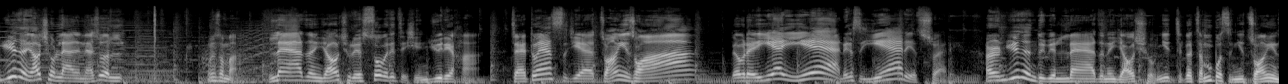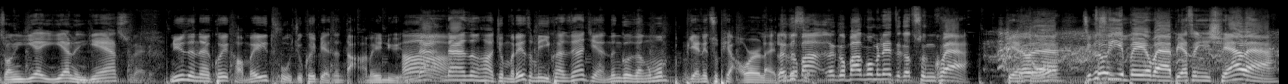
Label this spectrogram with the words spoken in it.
女人要求男人呢，所以说，我跟你说嘛。男人要求的所谓的这些女的哈，在短时间装一装，对不对？演一演，那个是演得出来的。而女人对于男人的要求，你这个真不是你装一装、演一演能演出来的。女人呢，可以靠美图就可以变成大美女。男男人哈，就没得这么一款软件能够让我们变得出票儿来，能够把能够把我们的这个存款变多，这个从一百万变成一千万。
